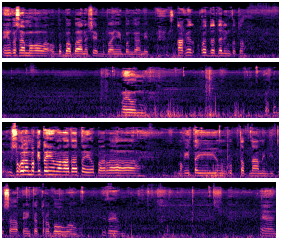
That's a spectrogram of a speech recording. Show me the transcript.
Ayun kasama ko, bababa na siya, baba niya ibang gamit. Akin, ako dadalhin ko to. Ngayon, gusto ko lang makita yung mga tatayo para makita yung, rooftop namin dito sa pinagtatrabaho ko. Ito yun. Ayan.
